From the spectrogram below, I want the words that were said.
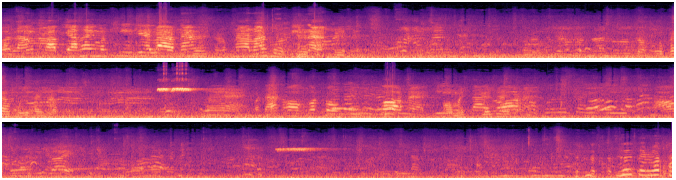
วันหลังขับอย่าให้มันขี้เลี่ยราดนะ หน้าร้านปูกินน่ะกับข้าวแป้งคนไทยครับแหมมาดันออกก็ตกก้อนน่ะที่อ๋อไม่ใต้ไม่ใช่ก้อนน่ะเอาไปเลยหยิบเลย ซื้อแต่รถไถ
